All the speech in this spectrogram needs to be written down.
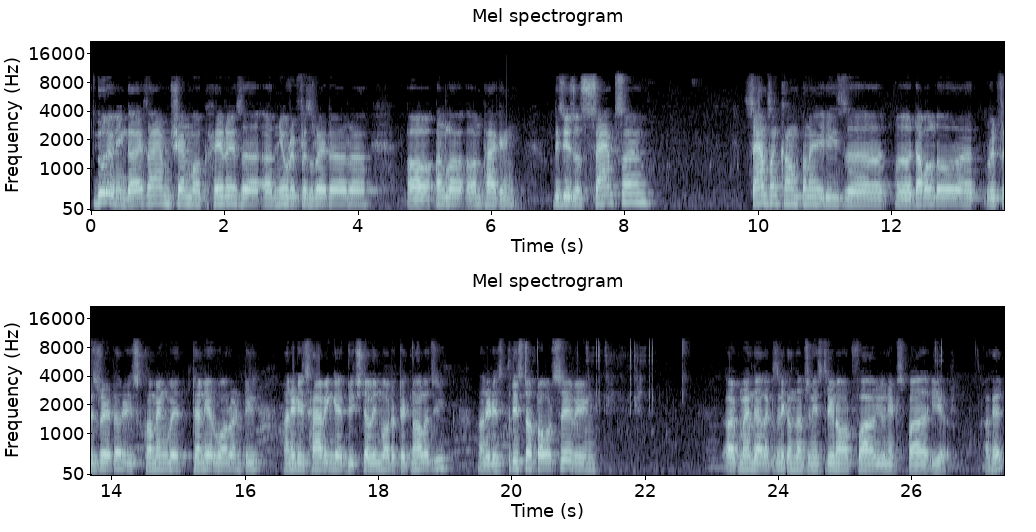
Good evening, guys. I am Shanmukh. Here is a, a new refrigerator uh, uh, unpacking. This is a Samsung Samsung company. It is a, a double door uh, refrigerator. It is coming with 10 year warranty and it is having a digital inverter technology and it is 3 star power saving. It means the electricity consumption is 305 units per year. Okay.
